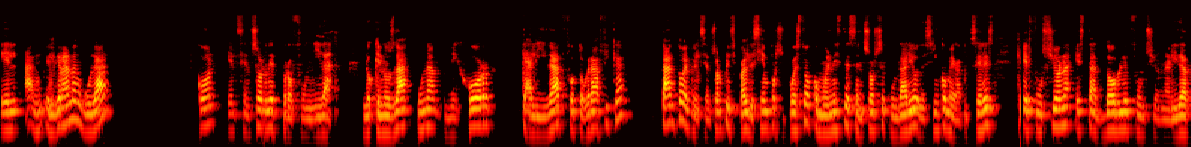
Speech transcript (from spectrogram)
el, el gran angular con el sensor de profundidad, lo que nos da una mejor calidad fotográfica tanto en el sensor principal de 100, por supuesto, como en este sensor secundario de 5 megapíxeles que fusiona esta doble funcionalidad.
